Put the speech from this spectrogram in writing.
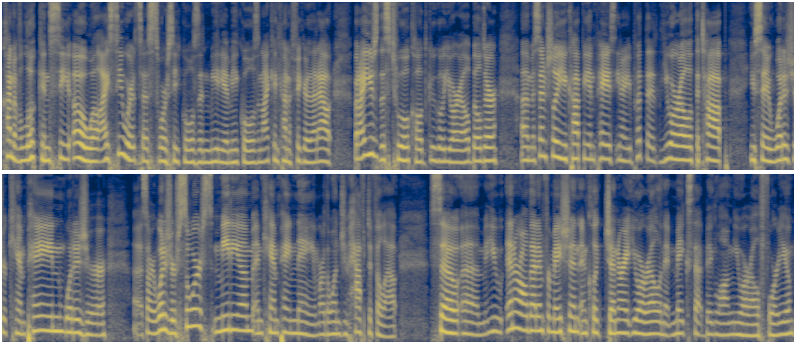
kind of look and see, oh, well, I see where it says source equals and medium equals, and I can kind of figure that out. But I use this tool called Google URL Builder. Um, essentially, you copy and paste, you know, you put the URL at the top, you say, what is your campaign, what is your, uh, sorry, what is your source, medium, and campaign name are the ones you have to fill out. So um, you enter all that information and click generate URL, and it makes that big long URL for you.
